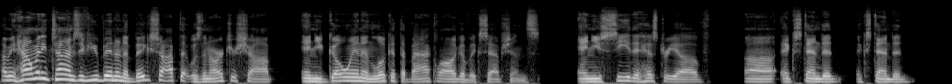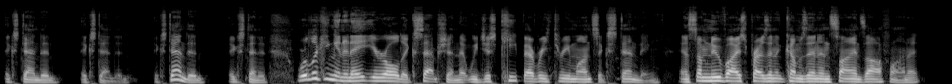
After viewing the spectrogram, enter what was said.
I mean, how many times have you been in a big shop that was an Archer shop, and you go in and look at the backlog of exceptions, and you see the history of uh, extended, extended, extended, extended, extended, extended. We're looking at an eight year old exception that we just keep every three months extending. And some new vice president comes in and signs off on it,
